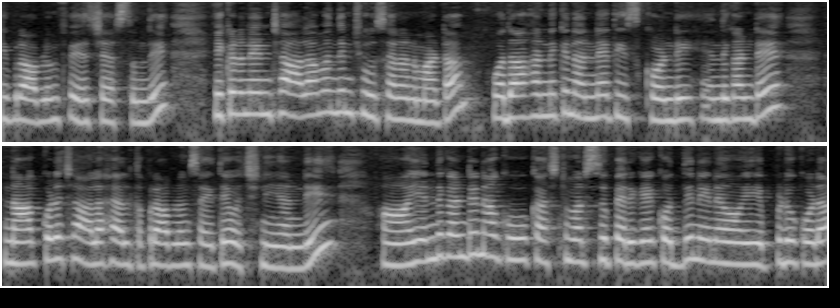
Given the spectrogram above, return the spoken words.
ఈ ప్రాబ్లమ్ ఫేస్ చేస్తుంది. ఇక్కడ నేను చాలా మందిని చూశాను అనమాట ఉదాహరణకి నన్నే తీసుకోండి. ఎందుకంటే నాకు కూడా చాలా హెల్త్ ప్రాబ్లమ్స్ అయితే వచ్చినాయండి. ఎందుకంటే నాకు కస్టమర్స్ పెరిగే కొద్దీ నేను ఎప్పుడు కూడా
